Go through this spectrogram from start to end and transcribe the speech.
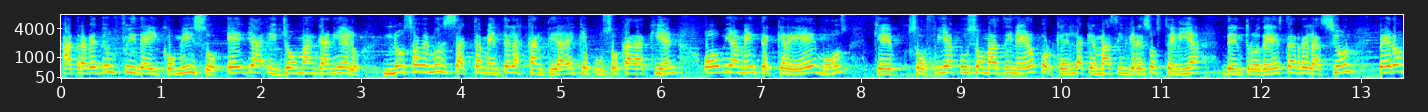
a través de un fideicomiso, ella y Joe Manganiello. No sabemos exactamente las cantidades que puso cada quien, obviamente creemos que Sofía puso más dinero porque es la que más ingresos tenía dentro de esta relación, pero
